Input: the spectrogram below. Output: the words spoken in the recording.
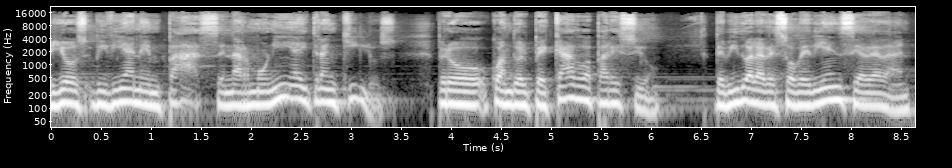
ellos vivían en paz, en armonía y tranquilos. Pero cuando el pecado apareció, debido a la desobediencia de Adán,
